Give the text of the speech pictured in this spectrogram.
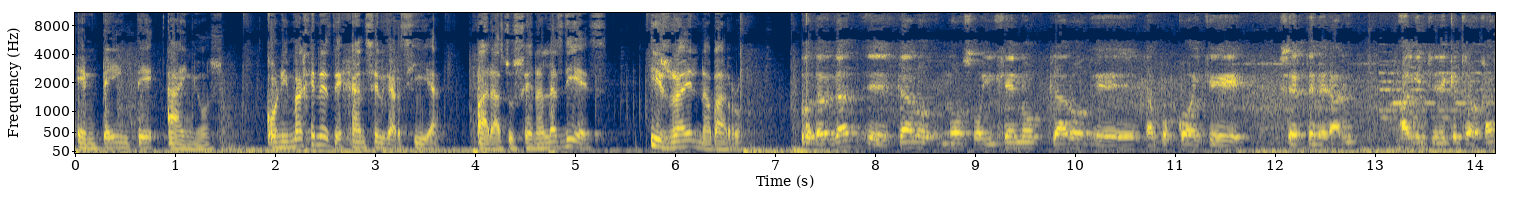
en 20 años. Con imágenes de Hansel García, para Azucena a las 10, Israel Navarro. La verdad, eh, claro, no soy ingenuo, claro, eh, tampoco hay que ser temerario. Alguien tiene que trabajar.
